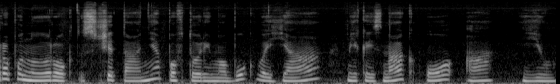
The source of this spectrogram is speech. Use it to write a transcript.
Пропоную урок з читання. Повторюємо букви Я, м'який знак О, А, Ю.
